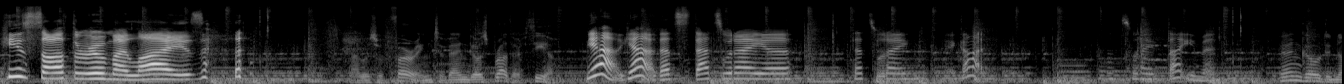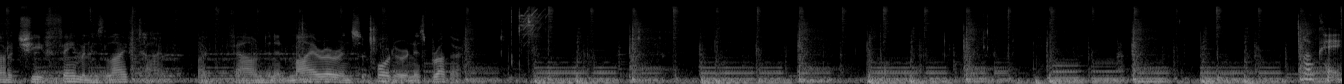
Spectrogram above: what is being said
he saw through my lies. I was referring to Van Gogh's brother, Theo. Yeah, yeah, that's that's what I uh that's what I I got. That's what I thought you meant. Van Gogh did not achieve fame in his lifetime, but found an admirer and supporter in his brother. Okay.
